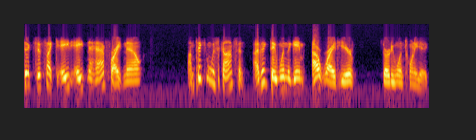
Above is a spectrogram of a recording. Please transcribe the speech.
six. It's like eight, eight and a half right now. I'm thinking Wisconsin. I think they win the game outright here, 31-28.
